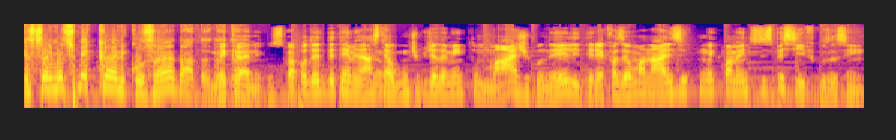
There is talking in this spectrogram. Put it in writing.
esses elementos mecânicos, né? Da, da- Mecânicos. Pra poder determinar se tem algum tipo de elemento mágico nele, teria que fazer uma análise com equipamentos específicos, assim.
